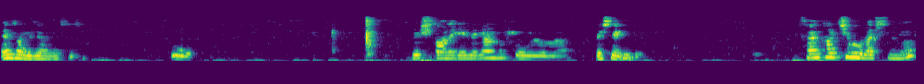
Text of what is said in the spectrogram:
En son gece istiyorsun? Oo. Beş tane gezegen nasıl oluyor ya? Beşte gidiyor. Sen kaç yıl uğraştın Nur?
